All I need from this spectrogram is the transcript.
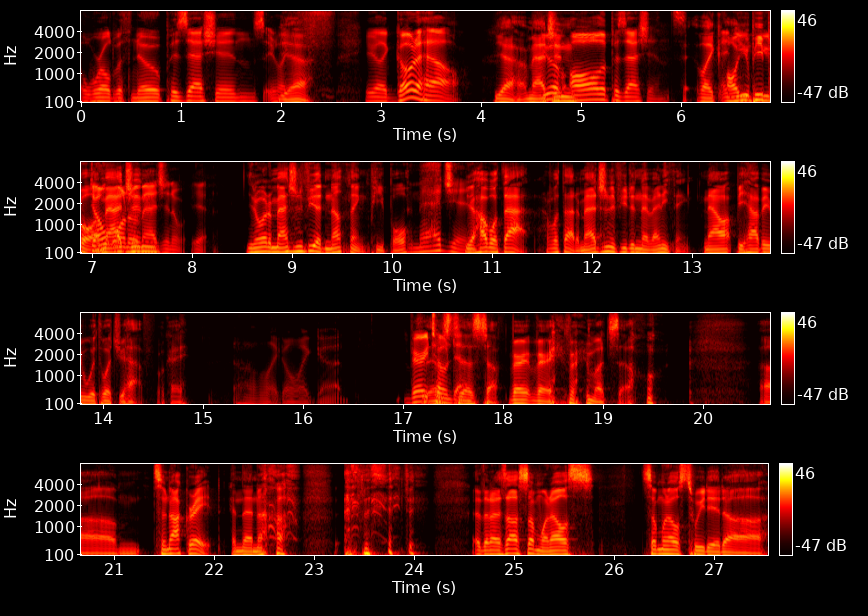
a world with no possessions. You're like, Yeah. You're like, go to hell. Yeah, You imagine all the possessions. like all you, people. don't want to imagine, imagine. A, yeah. You know what? Imagine if you had nothing, people. Imagine. Yeah, how about that? How about that? Imagine if you didn't have anything. Now be happy with what you have. Okay. I'm like, oh my god. Very that's, tone deaf. That's tough. Very, very, very much so. um, so not great. And then, uh, and then I saw someone else. Someone else tweeted. Uh,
